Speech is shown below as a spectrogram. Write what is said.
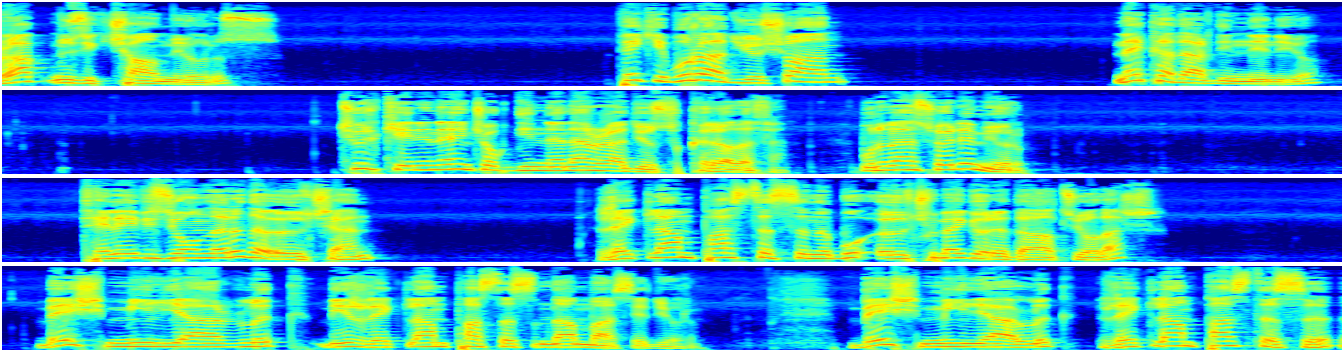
Rock müzik çalmıyoruz. Peki bu radyo şu an ne kadar dinleniyor? Türkiye'nin en çok dinlenen radyosu Kral FM. Bunu ben söylemiyorum. Televizyonları da ölçen reklam pastasını bu ölçüme göre dağıtıyorlar. 5 milyarlık bir reklam pastasından bahsediyorum. 5 milyarlık reklam pastası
